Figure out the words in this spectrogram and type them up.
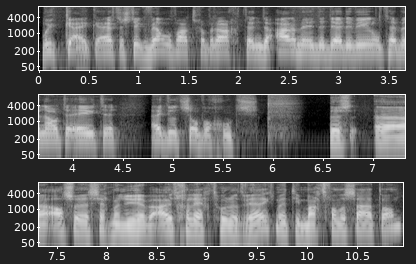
Moet je kijken, hij heeft een stuk welvaart gebracht. En de armen in de derde wereld hebben nou te eten. Hij doet zoveel goeds. Dus eh, als we zeg maar, nu hebben uitgelegd hoe dat werkt met die macht van de Satan.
